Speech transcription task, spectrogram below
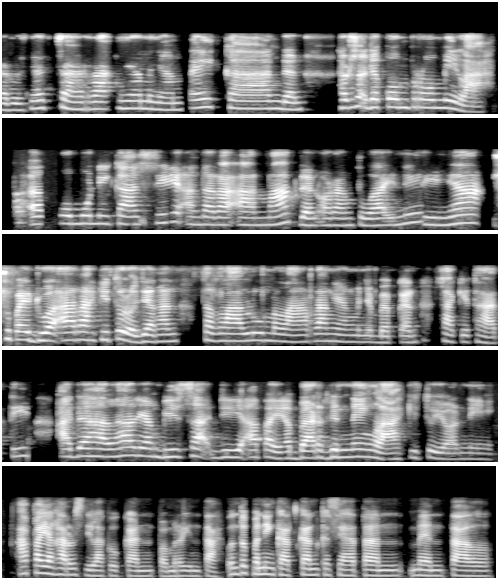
harusnya caranya menyampaikan dan harus ada kompromi lah. Uh, komunikasi antara anak dan orang tua ini intinya supaya dua arah gitu loh, jangan terlalu melarang yang menyebabkan sakit hati. Ada hal-hal yang bisa di apa ya bargaining lah gitu Yoni. Apa yang harus dilakukan pemerintah untuk meningkatkan kesehatan mental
